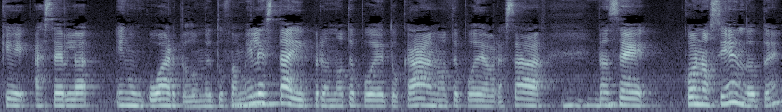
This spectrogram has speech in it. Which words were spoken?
que hacerla en un cuarto, donde tu familia está ahí, pero no te puede tocar, no te puede abrazar. Entonces, conociéndote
